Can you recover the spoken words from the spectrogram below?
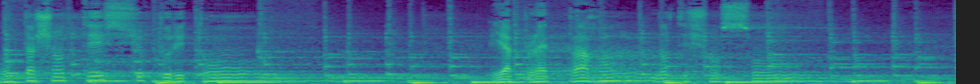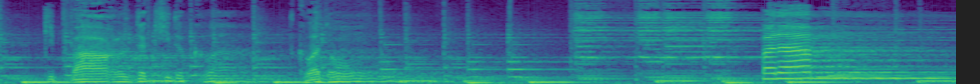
on t'a chanté sur tous les tons, et après parole dans tes chansons, qui parlent de qui, de quoi, de quoi donc? Paname,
